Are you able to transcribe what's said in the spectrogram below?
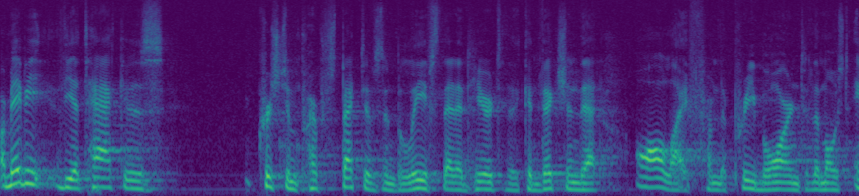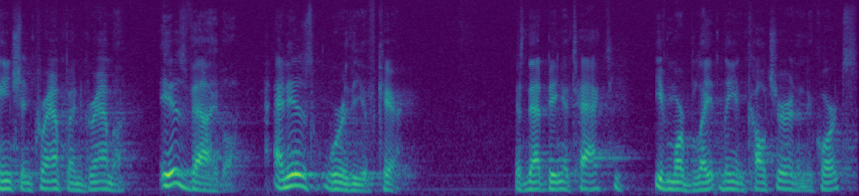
Or maybe the attack is Christian perspectives and beliefs that adhere to the conviction that all life, from the preborn to the most ancient grandpa and grandma, is valuable and is worthy of care. Isn't that being attacked even more blatantly in culture and in the courts?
